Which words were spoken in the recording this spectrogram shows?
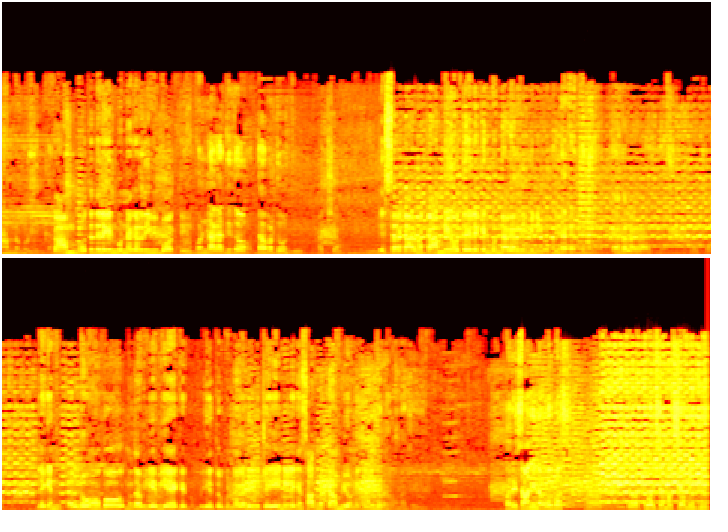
काम में कोई काम होते थे लेकिन गुंडागर्दी भी बहुत थी। गुंडागर्दी तो ताबड़तोड़ दी अच्छा। इस सरकार में काम नहीं होते लेकिन गुंडागर्दी भी नहीं होती। ऐसा लग रहा है। लेकिन लोगों को मतलब ये भी है कि ये तो गुंडागर्दी तो चाहिए ही नहीं लेकिन साथ में काम भी होने चाहिए। चाहिए। परेशानी ना हो बस। है। केवल कोई समस्या नहीं थी।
